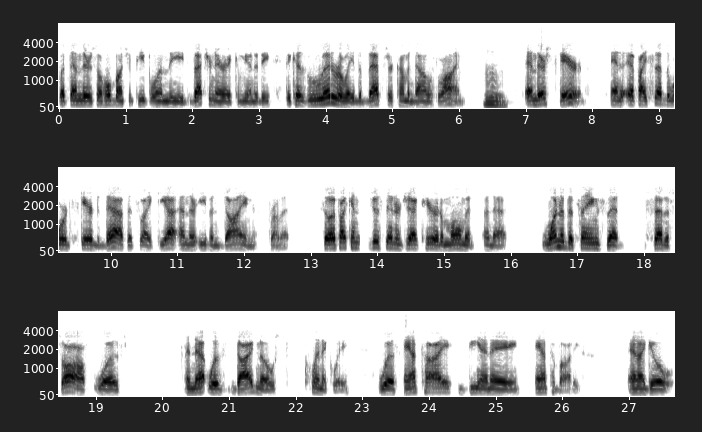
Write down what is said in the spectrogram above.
But then there's a whole bunch of people in the veterinary community because literally the vets are coming down with Lyme Hmm. and they're scared. And if I said the word scared to death, it's like, yeah, and they're even dying from it. So if I can just interject here at a moment, Annette, one of the things that set us off was Annette was diagnosed clinically with anti-DNA antibodies. And I go,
